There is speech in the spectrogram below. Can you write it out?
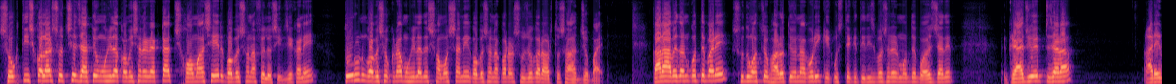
শক্তি স্কলার্স হচ্ছে জাতীয় মহিলা কমিশনের একটা ছ মাসের গবেষণা ফেলোশিপ, যেখানে তরুণ গবেষকরা মহিলাদের সমস্যা নিয়ে গবেষণা করার সুযোগ আর অর্থ সাহায্য পায়। কারা আবেদন করতে পারে? শুধুমাত্র ভারতীয় নাগরিক, একুশ থেকে তিরিশ বছরের মধ্যে বয়স যাদের গ্র্যাজুয়েট যারা। আর এর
